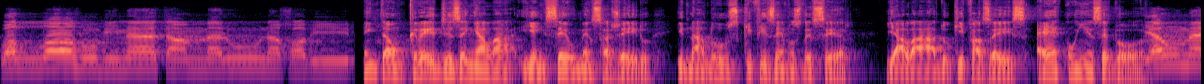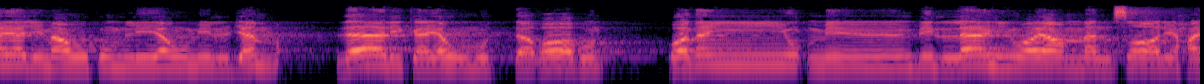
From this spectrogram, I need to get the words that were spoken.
والله بما تعملون خبير Então credes em Alá e em seu mensageiro, e na luz que fizemos descer. E Alá do que fazeis é conhecedor. يوم يجمعكم ليوم الجمع ذلك يوم التغابن ومن يؤمن بالله ويعمل صالحا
